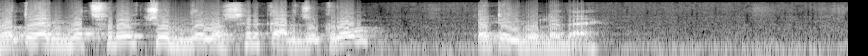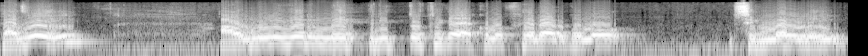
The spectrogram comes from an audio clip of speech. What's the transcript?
গত এক বছরের চোদ্দ মাসের কার্যক্রম এটাই বলে দেয়। কাজেই আওয়ামী লীগের নেতৃত্ব থেকে এখনও ফেরার কোনো সিগন্যাল নেই।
